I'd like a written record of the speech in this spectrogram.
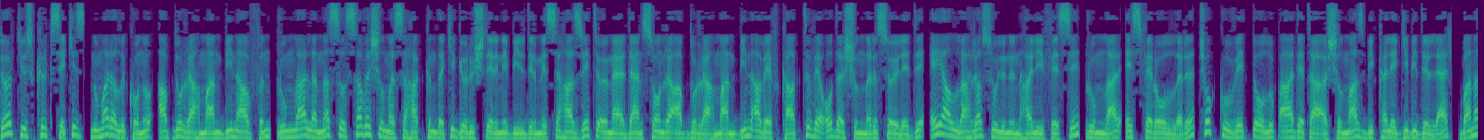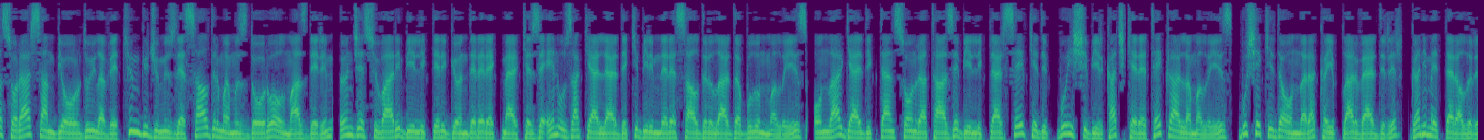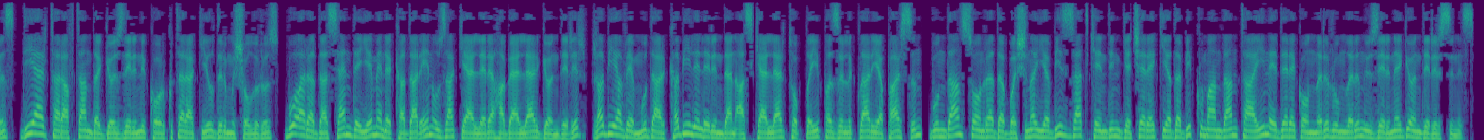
448, numaralı konu, Abdurrahman bin Avf'ın, Rumlarla nasıl savaşılması hakkındaki görüşlerini bildirmesi Hazreti Ömer'den sonra Abdurrahman bin Avf kalktı ve o da şunları söyledi, ey Allah Resulünün halifesi, Rumlar, Esferoğulları, çok kuvvetli olup adeta aşılmaz bir kale gibidirler, bana sorarsan bir orduyla ve tüm gücümüzle saldırmamız doğru olmaz derim, önce süvari birlikleri göndererek merkeze en uzak yerlerdeki birimlere saldırılarda bulunmalıyız, onlar geldikten sonra taze birlikler sevk edip bu işi birkaç kere tekrarlamalıyız, bu şekilde onlara kayıplar verdirir, ganimetler alırız, diğer taraftan da gözlerini korkutarak yıldırmış oluruz, bu arada sen de Yemen'e kadar en uzak yerlere haberler gönderir, Rabia ve Mudar kabilelerinden askerler toplayıp hazırlıklar yaparsın, bundan sonra da başına ya bizzat kendin geçerek ya da bir kumandan tayin ederek onları Rumların üzerine gönderirsiniz.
